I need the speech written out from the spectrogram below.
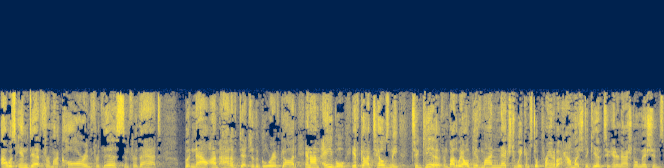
I was in debt for my car and for this and for that. But now I'm out of debt to the glory of God and I'm able, if God tells me to give. And by the way, I'll give mine next week. I'm still praying about how much to give to international missions.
